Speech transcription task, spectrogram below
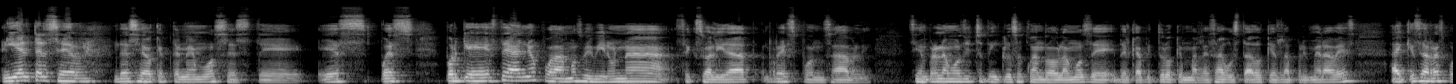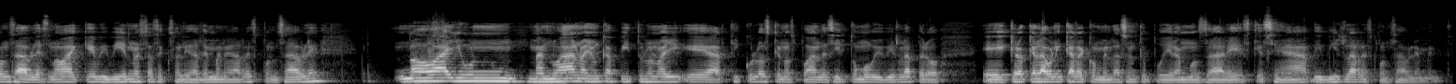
Y el tercer deseo que tenemos este, es, pues, porque este año podamos vivir una sexualidad responsable Siempre lo hemos dicho, incluso cuando hablamos del capítulo que más les ha gustado, que es la primera vez, hay que ser responsables, ¿no? Hay que vivir nuestra sexualidad de manera responsable. no hay un manual, no hay un capítulo, no hay eh, artículos que nos puedan decir cómo vivirla, pero eh, creo que la única recomendación que pudiéramos dar es que sea vivirla responsablemente.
